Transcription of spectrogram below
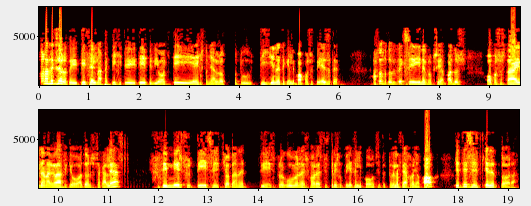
Τώρα δεν ξέρω τι, τι θέλει να πετύχει, τι, τι επιδιώκει, τι έχει στο μυαλό του, τι γίνεται κλπ. Πόσο πιέζεται. Αυτό θα το δείξει η νεκροψία. Πάντως, όπως σωστά είδα να γράφει και ο Αντώνης ο Τσακαλέας, θυμήσου τι συζητιόταν τις προηγούμενες φορές, τις τρεις που πήγε τελικό τα τελευταία χρόνια ο Πάουκ και τι συζητιέται τώρα.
